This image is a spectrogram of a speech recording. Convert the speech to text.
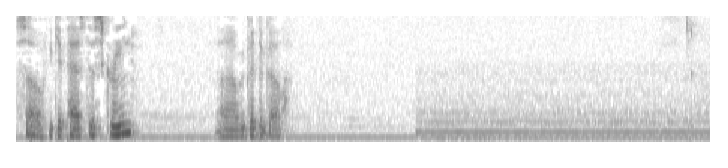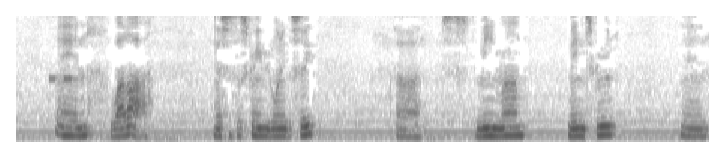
So if we get past this screen, uh, we're good to go. And voila, this is the screen we wanted to see. Uh, this is the main ROM, main screen, and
